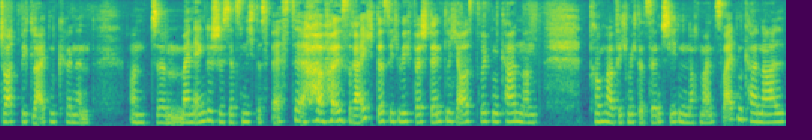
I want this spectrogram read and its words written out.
dort begleiten können. Und ähm, mein Englisch ist jetzt nicht das Beste, aber es reicht, dass ich mich verständlich ausdrücken kann. Und darum habe ich mich dazu entschieden, noch meinen zweiten Kanal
